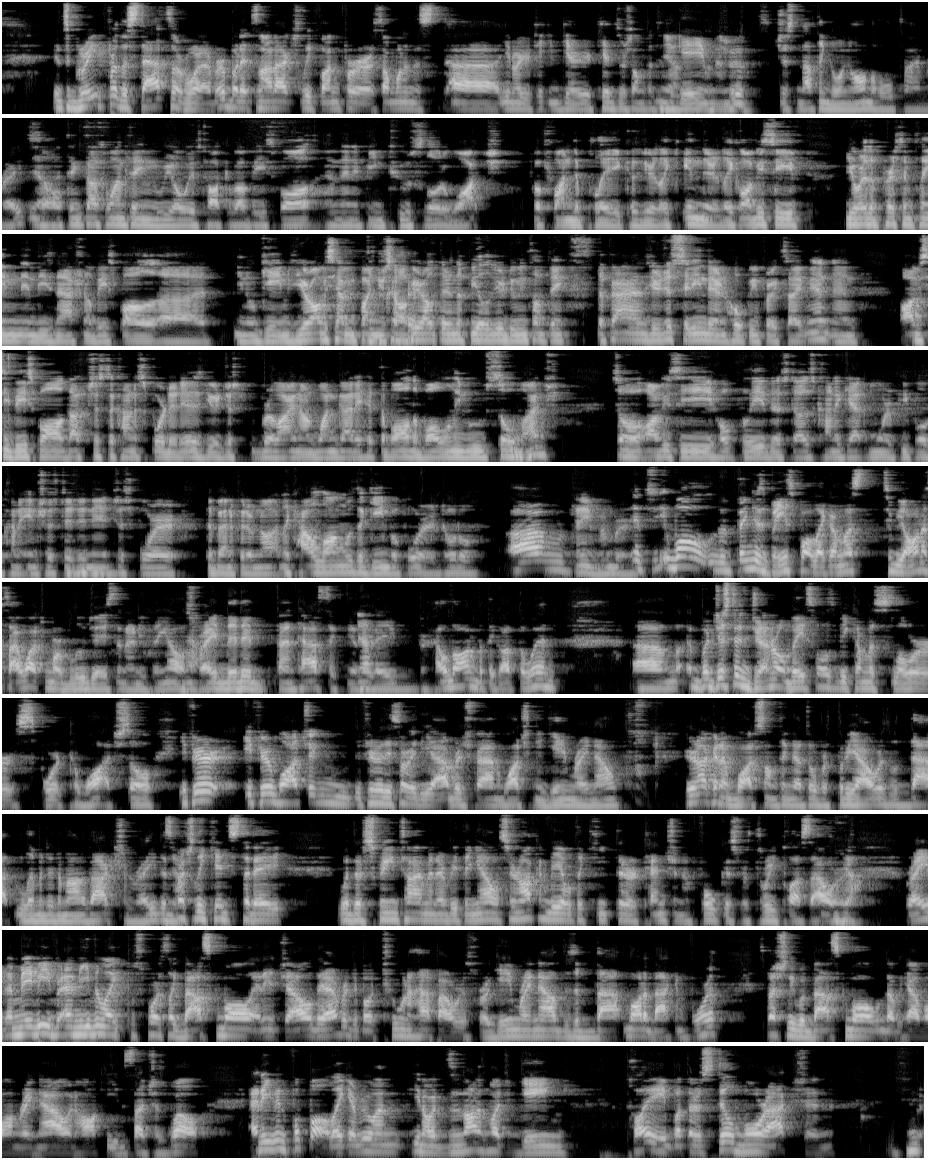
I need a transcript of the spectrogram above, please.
It's great for the stats or whatever, but it's not actually fun for someone in this. Uh, you know, you're taking care of your kids or something Yeah, the game, and true. it's just nothing going on the whole time, right? Yeah, So I think that's one thing we always talk about baseball, and then it being too slow to watch, but fun to play because you're like in there. Like obviously, if you're the person playing in these national baseball, uh, you know, games, you're obviously having fun yourself. you're out there in the field, you're doing something. The fans, you're just sitting there and hoping for excitement. And obviously, baseball, that's just the kind of sport it is. You're just relying on one guy to hit the ball. The ball only moves so much. So obviously, hopefully, this does kind of get more people kind of interested in it, just for the benefit of not like how long was the game before in total? um, I can't even remember. It's well, the thing is, baseball. Like, unless to be honest, I watch more Blue Jays than anything else. Yeah. Right? They did fantastic the other day. Held on, but they got the win. Um, but just in general, baseball has become a slower sport to watch. So if you're if you're watching, if you're the sorry the average fan watching a game right now, you're not going to watch something that's over three hours with that limited amount of action, right? Especially kids today with their screen time and everything else, you're not going to be able to keep their attention and focus for three plus hours. Yeah. Right. And maybe, and even like sports like basketball, NHL, they average about two and a half hours for a game right now. There's a ba- lot of back and forth, especially with basketball that we have on right now and hockey and such as well. And even football, like everyone, you know, there's not as much game play, but there's still more action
